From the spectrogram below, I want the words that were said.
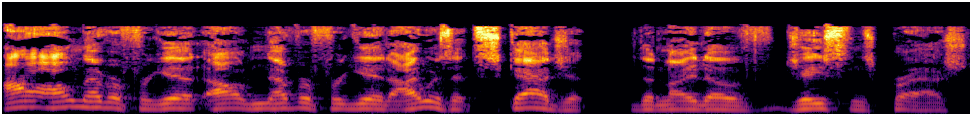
I'll, I'll never forget. I'll never forget. I was at Skagit the night of Jason's crash,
